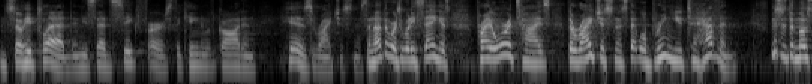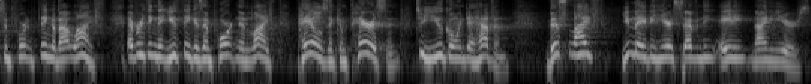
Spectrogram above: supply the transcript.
And so he pled and he said, Seek first the kingdom of God and his righteousness. In other words, what he's saying is prioritize the righteousness that will bring you to heaven. This is the most important thing about life. Everything that you think is important in life pales in comparison to you going to heaven. This life, you may be here 70, 80, 90 years.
